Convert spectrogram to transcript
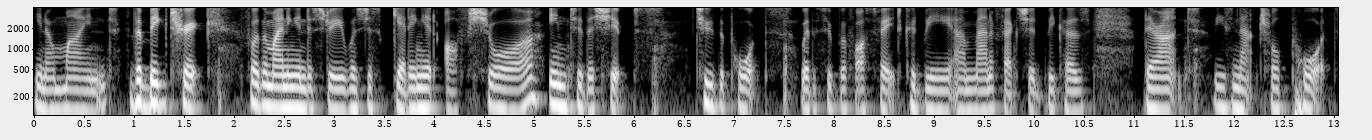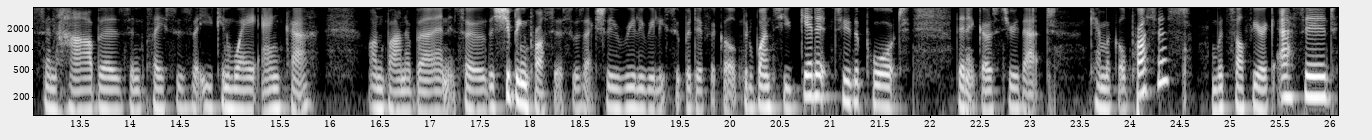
you know, mined. The big trick for the mining industry was just getting it offshore into the ships to the ports where the superphosphate could be um, manufactured because there aren't these natural ports and harbors and places that you can weigh anchor on Banaba. And so the shipping process was actually really, really super difficult. But once you get it to the port, then it goes through that chemical process with sulfuric acid,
